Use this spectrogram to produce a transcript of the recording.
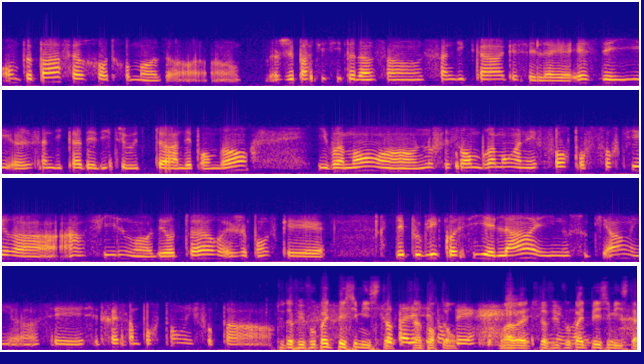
on ne peut pas faire autrement. Je participe dans un syndicat que c'est le SDI, le syndicat des distributeurs indépendants. Et vraiment, euh, nous faisons vraiment un effort pour sortir euh, un film des auteurs. Et je pense que le public aussi est là et il nous soutient. Et euh, c'est c'est très important. Il faut pas. Tout à fait, il faut pas être pessimiste, c'est important. Ouais, ouais, tout à fait, il faut pas être pessimiste.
